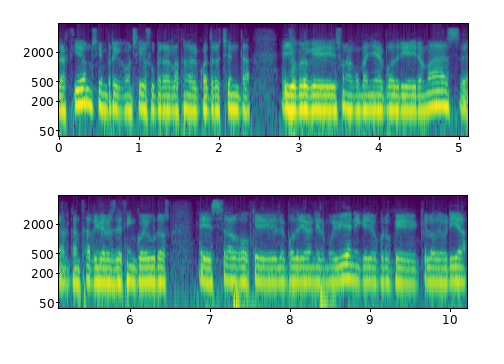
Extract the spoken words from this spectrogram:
la acción. Siempre que consiga superar la zona del 4,80, eh, yo creo que es una compañía que podría ir a más. alcanzar niveles de 5 euros es algo que le podría venir muy bien y que yo creo que, que lo debería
